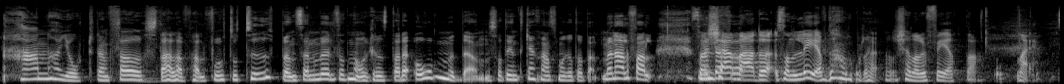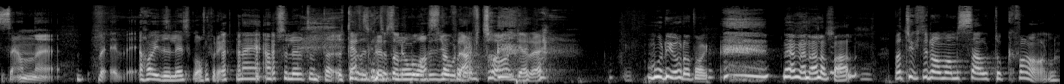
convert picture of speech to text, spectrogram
Han har gjort den första i alla fall prototypen. Sen är det möjligt att någon ritade om den. Så det är inte kanske han som har ritat den. Men i alla fall. Sen, tjänade, därför... sen levde han på det här och tjänade feta. Nej. Sen eh, har ju vi lite gott på det. Nej, absolut inte. Utan vi blev blåsta på det. Moder Nej men i alla fall. Vad tyckte de om Salt och Kvarn?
